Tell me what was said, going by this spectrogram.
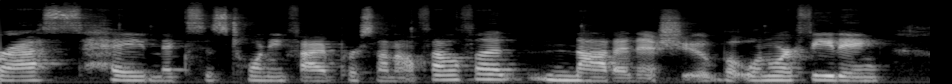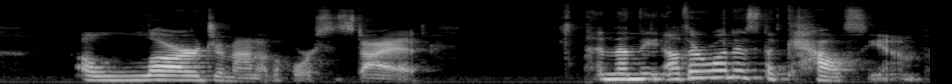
grass hay mix is 25% alfalfa, not an issue. But when we're feeding a large amount of the horse's diet. And then the other one is the calcium.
